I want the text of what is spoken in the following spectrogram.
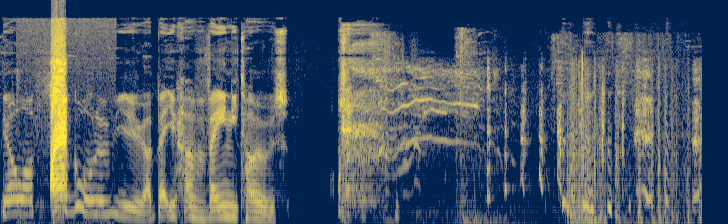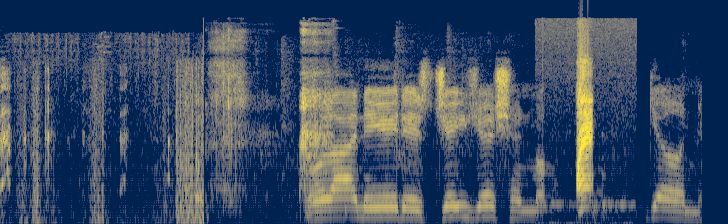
Yo, what? Fuck all of you. I bet you have veiny toes. All I need is Jesus and my gun.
